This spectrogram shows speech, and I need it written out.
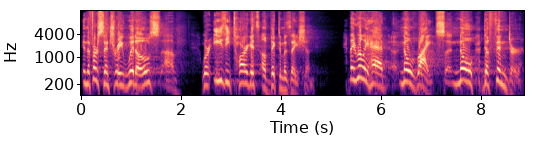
In the first century, widows uh, were easy targets of victimization. They really had no rights, no defender.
